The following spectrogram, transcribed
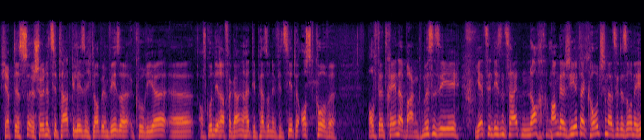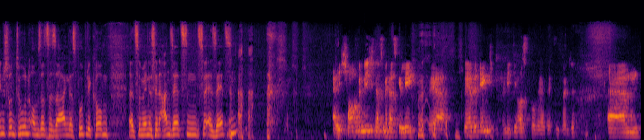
Ich habe das äh, schöne Zitat gelesen, ich glaube im Weser-Kurier, äh, aufgrund ihrer Vergangenheit die personifizierte Ostkurve auf der Trainerbank. Müssen Sie jetzt in diesen Zeiten noch engagierter coachen, als Sie das ohnehin schon tun, um sozusagen das Publikum äh, zumindest in Ansätzen zu ersetzen? Ich hoffe nicht, dass mir das gelingt. Das wäre wär bedenklich, wenn ich die Ostkurve ersetzen könnte. Ähm,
